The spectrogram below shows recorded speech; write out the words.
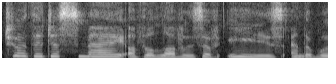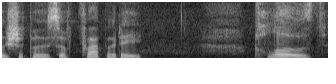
to the dismay of the lovers of ease and the worshippers of property, clothed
